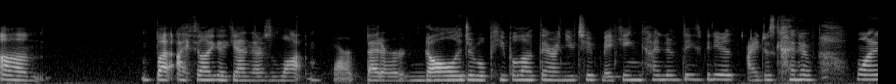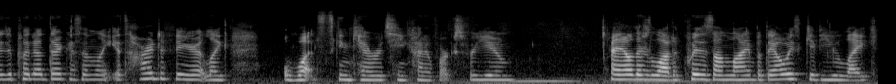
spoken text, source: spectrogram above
Um, but I feel like again there's a lot more better knowledgeable people out there on YouTube making kind of these videos. I just kind of wanted to put out there because I'm like it's hard to figure out like what skincare routine kind of works for you. I know there's a lot of quizzes online but they always give you like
